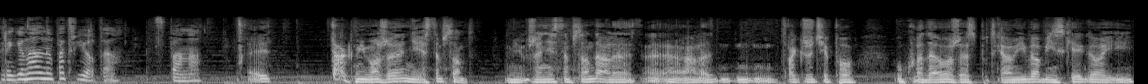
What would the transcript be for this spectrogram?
Regionalny patriota z pana. Tak, mimo że nie jestem stąd. Mimo, że nie jestem stąd, ale, e, ale tak życie poukładało, że spotkałem i Babińskiego, i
